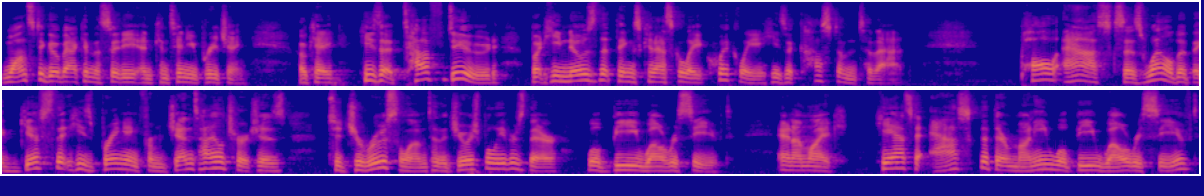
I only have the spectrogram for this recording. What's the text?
wants to go back in the city and continue preaching. Okay. He's a tough dude, but he knows that things can escalate quickly. He's accustomed to that. Paul asks as well that the gifts that he's bringing from Gentile churches to Jerusalem, to the Jewish believers there, will be well received. And I'm like, he has to ask that their money will be well received.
